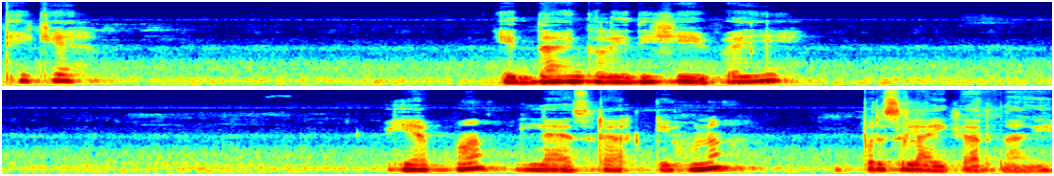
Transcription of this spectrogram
ਠੀਕ ਹੈ। ਇਦਾਂ ਹੀ ਗਲੇ ਦੀ ਸ਼ੇਪ ਹੈ ਜੀ। ਇਹ ਆਪਾਂ ਲੈਸ ਰੱਖ ਕੇ ਹੁਣ ਉੱਪਰ ਸਿਲਾਈ ਕਰ ਦਾਂਗੇ।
